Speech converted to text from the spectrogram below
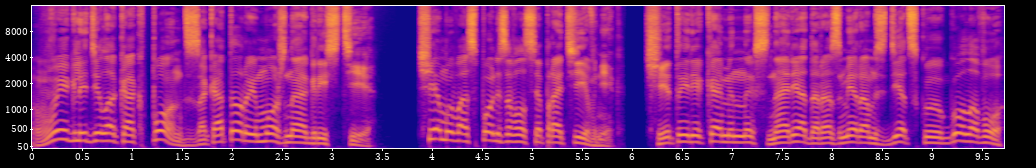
Выглядело как понт, за который можно огрести. Чем и воспользовался противник. Четыре каменных снаряда размером с детскую голову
